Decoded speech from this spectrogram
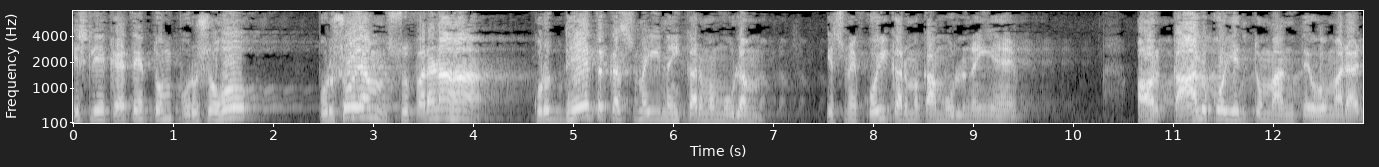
इसलिए कहते हैं, तुम पुरुष हो, पुरुषोयम सुपर्ण, क्रुद्धेत कस्मई नहीं कर्म मूलम। इसमें कोई कर्म का मूल नहीं है। और काल को यदि तुम मानते हो महाराज,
